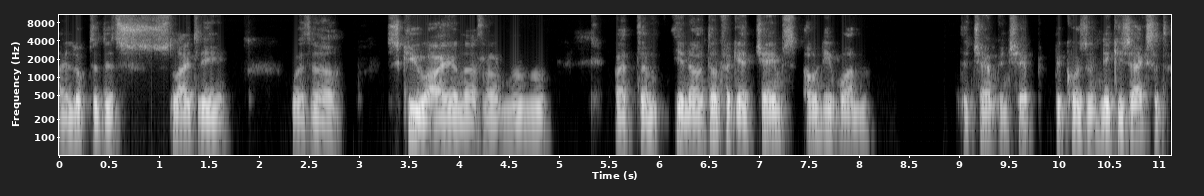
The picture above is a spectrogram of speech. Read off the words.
I looked at it slightly with a skew eye, and I thought, mm-hmm. but um, you know, don't forget, James only won the championship because of Niki's accident.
